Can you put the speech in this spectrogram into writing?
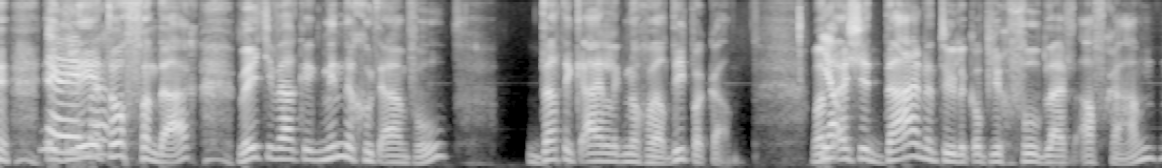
ik leer maar- toch vandaag, weet je welke ik minder goed aanvoel? Dat ik eigenlijk nog wel dieper kan. Want Ja. als je daar natuurlijk op je gevoel blijft afgaan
